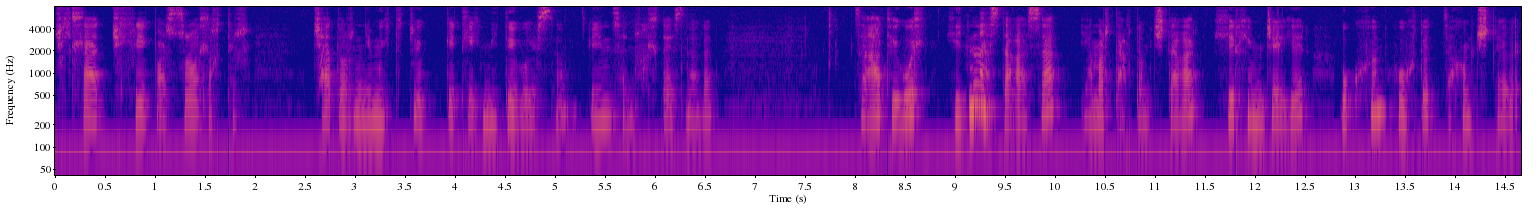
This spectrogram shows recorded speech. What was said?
шоколад чихрийг боловсруулах тэр чадвар нэмэгддэг гэдгийг мдээгүй байсан. Энэ сонирхолтой байсан надад. За тэгвэл хідэн настайгаасаа ямар давтамжтайгаар хэр хэмжээгээр өгөх нь хүүхдэд зохимжтой вэ?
